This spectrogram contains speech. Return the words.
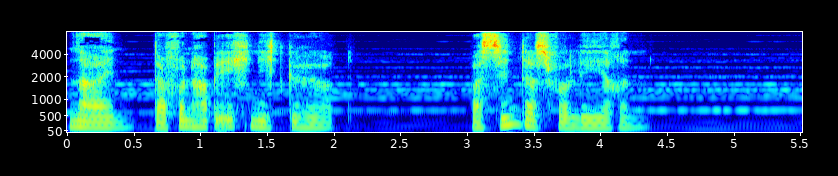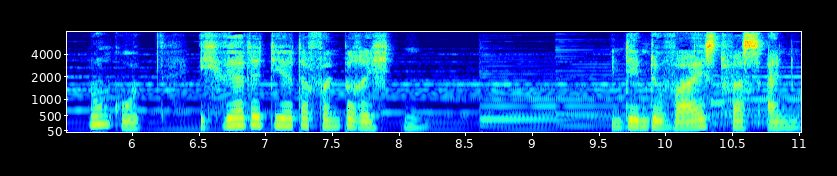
Nein, davon habe ich nicht gehört. Was sind das für Lehren? Nun gut, ich werde dir davon berichten. Indem du weißt, was ein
